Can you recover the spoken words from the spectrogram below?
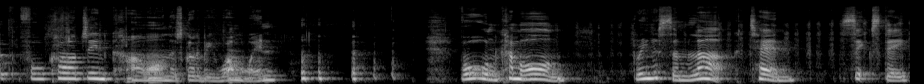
Nope, four cards in. Come on, there's got to be one win. Vaughan, come on. Bring us some luck. 10, 60,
